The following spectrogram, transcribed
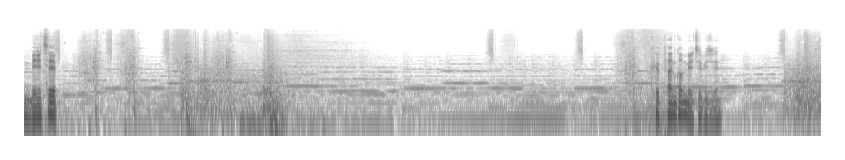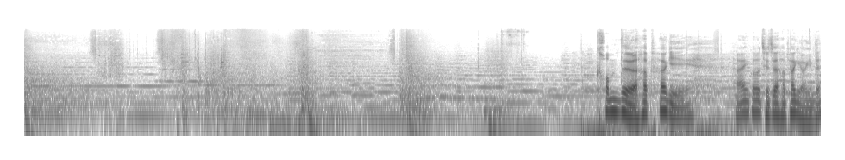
밀집. 급한 건 밀집이지. 컴드 합하기. 아 이거 진짜 합하기 강인데?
